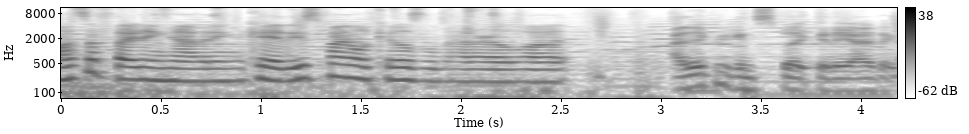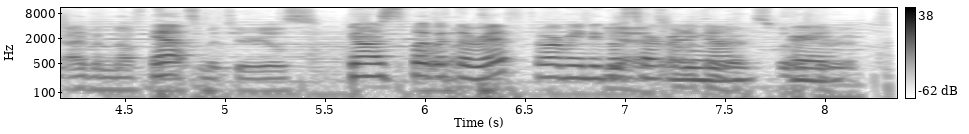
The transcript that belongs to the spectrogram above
Lots of fighting happening. Okay, these final kills will matter a lot. I think we can split, Goody. I think I have enough Yep. materials. You want to split with the rift, or me to go Yeah, start running down? rift, split with the Alright. rift.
